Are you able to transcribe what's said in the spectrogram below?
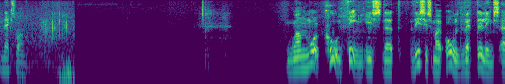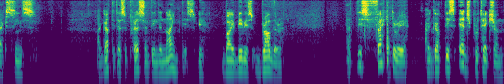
next one. One more cool thing is that this is my old Wetterlings axe since I got it as a present in the 90s by Bibi's brother. At this factory I got this edge protection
